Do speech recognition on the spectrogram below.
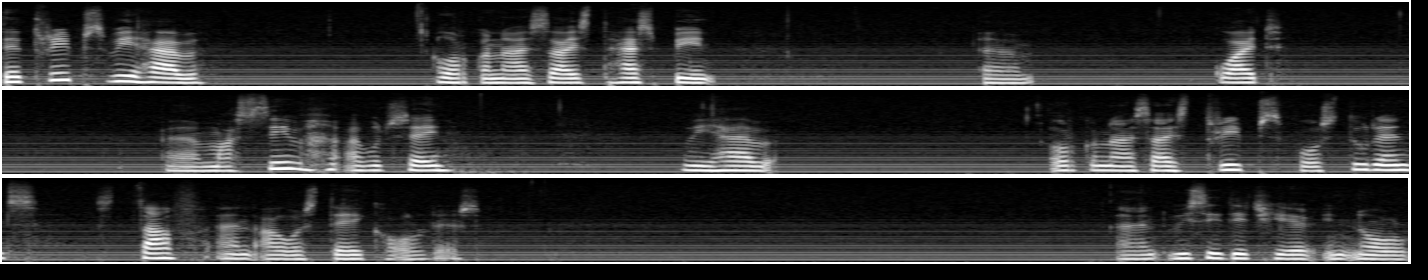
The trips we have organized has been um, quite uh, massive, I would say. We have organized trips for students, staff, and our stakeholders. And visited here in nor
